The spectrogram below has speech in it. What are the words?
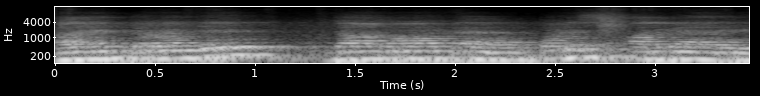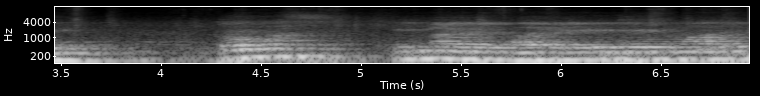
அதனைத் தொடர்ந்து ஜாழ் மாவட்ட போலீஸ் அதிகாரி தோமஸ் இன்மகள் அவர்களை ஏற்றி வைக்குமாறு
